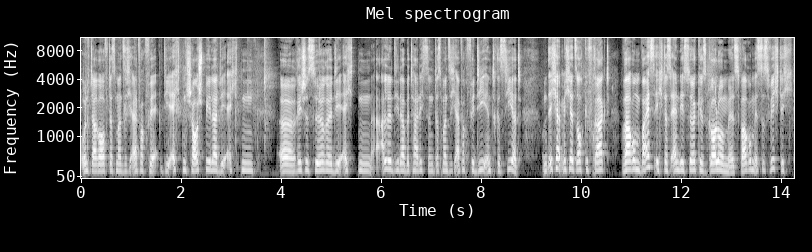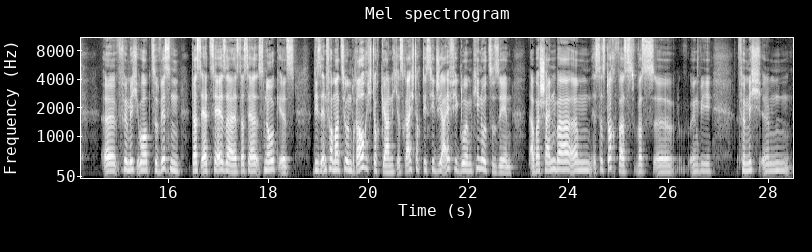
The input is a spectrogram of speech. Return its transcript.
und darauf, dass man sich einfach für die echten Schauspieler, die echten äh, Regisseure, die echten, alle, die da beteiligt sind, dass man sich einfach für die interessiert. Und ich habe mich jetzt auch gefragt, warum weiß ich, dass Andy Serkis Gollum ist? Warum ist es wichtig äh, für mich überhaupt zu wissen, dass er Cäsar ist, dass er Snoke ist? Diese Informationen brauche ich doch gar nicht. Es reicht doch, die CGI-Figur im Kino zu sehen. Aber scheinbar ähm, ist das doch was, was äh, irgendwie für mich ähm,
